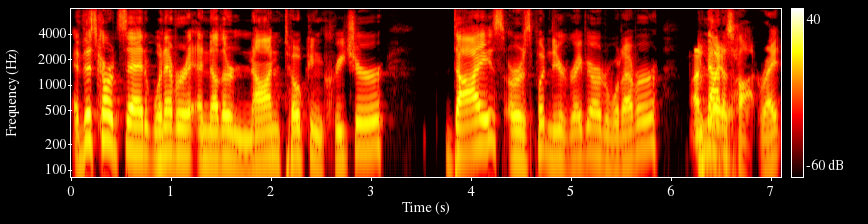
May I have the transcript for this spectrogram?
If this card said whenever another non-token creature dies or is put into your graveyard or whatever, not as hot, right?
